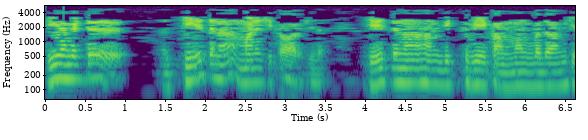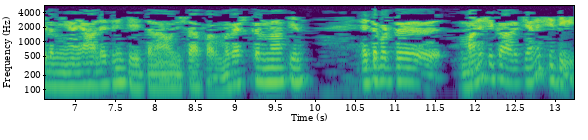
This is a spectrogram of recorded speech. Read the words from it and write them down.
ඊළඟට චේතනා මනසිකාර කියලා. චේතනාහම් වික්ඛවේ කම්මං වදාමි කියලා මේ අය අහලා තියෙන චේතනාව නිසා කර්ම රැස් කරනවා කියලා. එතකොට මනසිකාර කියන්නේ සිටිවි.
